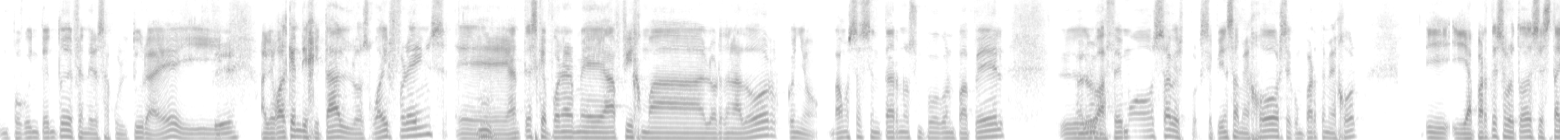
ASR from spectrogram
un poco intento defender esa cultura, ¿eh? Y al igual que en digital, los wireframes, eh, mm. antes que ponerme a Figma al ordenador, coño, vamos a sentarnos un poco con papel, lo hacemos, ¿sabes? Se piensa mejor, se comparte mejor. Y, aparte, sobre todo, es esta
